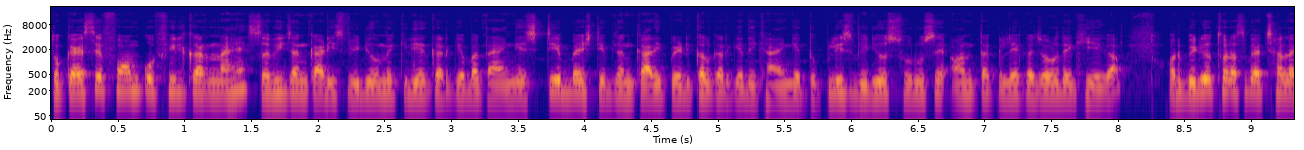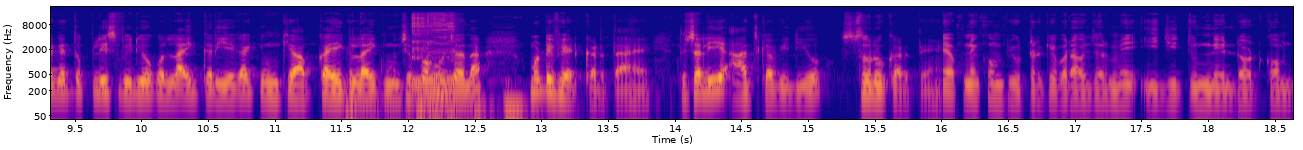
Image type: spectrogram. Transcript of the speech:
तो कैसे फॉर्म को फिल करना है सभी जानकारी इस वीडियो में क्लियर करके बताएँगे स्टेप बाय स्टेप जानकारी पेडिकल करके दिखाएँगे तो प्लीज़ वीडियो शुरू से अंत तक लेकर ज़रूर देखिएगा। और वीडियो थोड़ा सा भी अच्छा लगे तो प्लीज़ वीडियो को लाइक करिएगा क्योंकि आपका एक लाइक मुझे बहुत ज़्यादा मोटिवेट करता है। तो चलिए आज का वीडियो शुरू करते हैं। अपने कंप्यूटर के ब्राउज़र में easy to net dot com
